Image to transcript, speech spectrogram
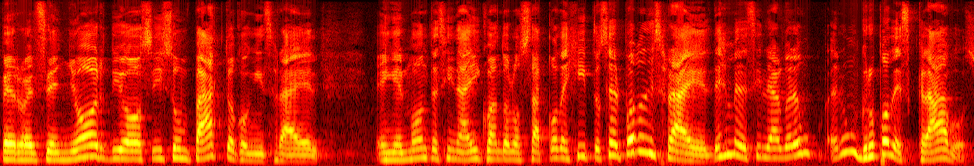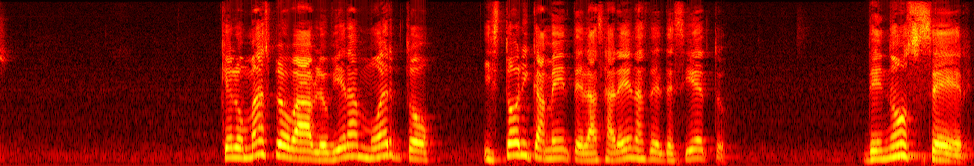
pero el Señor Dios hizo un pacto con Israel en el monte Sinaí cuando los sacó de Egipto. O sea, el pueblo de Israel, déjenme decirle algo, era un, grupo de esclavos que lo más probable hubieran muerto históricamente en las arenas del desierto, de no ser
